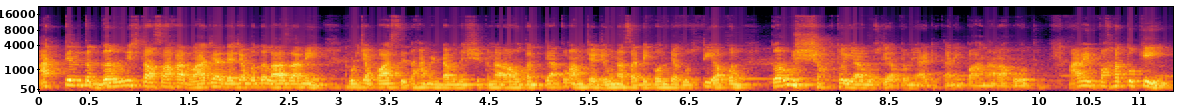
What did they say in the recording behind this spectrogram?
अत्यंत गर्विष्ठ असा हा राजा त्याच्याबद्दल ज्याच्याबद्दल आज आम्ही पुढच्या पाच ते दहा मिनिटांमध्ये शिकणार आहोत आणि त्यातून आमच्या जीवनासाठी कोणत्या गोष्टी आपण करू शकतो या गोष्टी आपण या ठिकाणी पाहणार आहोत. आम्ही पाहतो की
